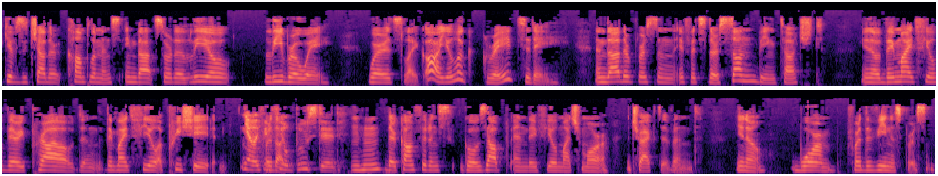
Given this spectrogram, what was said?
gives each other compliments in that sort of leo libra way where it's like oh you look great today and the other person if it's their sun being touched you know they might feel very proud and they might feel appreciated Yeah, like they that. feel boosted. hmm their confidence goes up and they feel much more attractive and you know warm for the venus person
